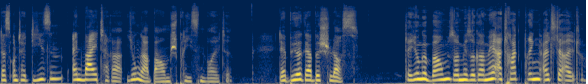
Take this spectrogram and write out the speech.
dass unter diesem ein weiterer, junger Baum sprießen wollte. Der Bürger beschloss, der junge Baum soll mir sogar mehr Ertrag bringen als der alte.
